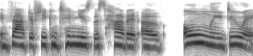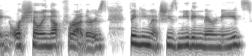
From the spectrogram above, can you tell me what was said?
In fact, if she continues this habit of only doing or showing up for others, thinking that she's meeting their needs,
